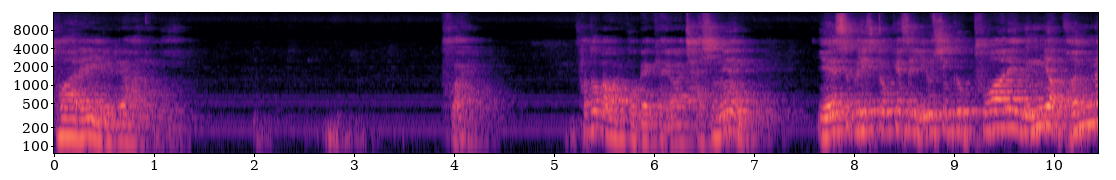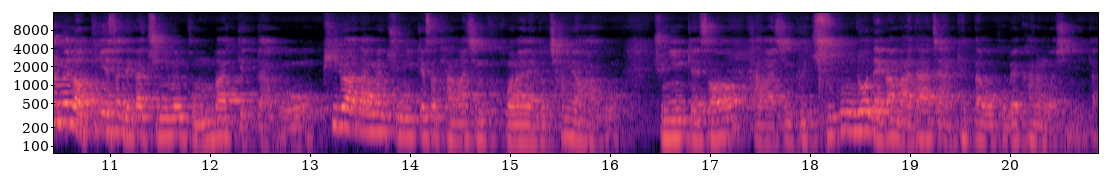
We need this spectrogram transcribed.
부활에 이르려 하노니 부활 사도 바울이 고백해요. 자신은 예수 그리스도께서 이루신 그 부활의 능력, 권능을 얻기 위해서 내가 주님을 본받겠다고 필요하다면 주님께서 당하신 그 고난에도 참여하고 주님께서 당하신 그 죽음도 내가 마다하지 않겠다고 고백하는 것입니다.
